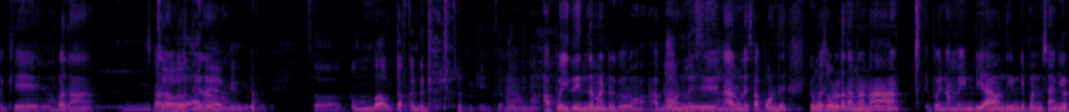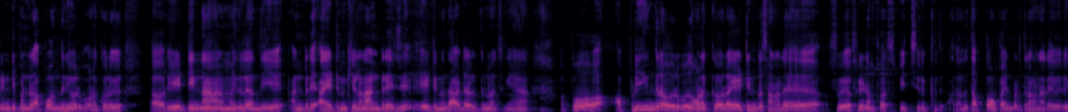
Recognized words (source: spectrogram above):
ஓகே அவ்வளோதான் அது வந்து ஸோ ரொம்ப அவுட் ஆஃப் கண்டென்ட் ஆமாம் அப்போ இது இந்த மேட்டருக்கு வரும். அப்போ வந்து நார்மலைஸ் அப்போ வந்து இவங்க சொல்கிறது என்னன்னா இப்போ நம்ம இந்தியா வந்து இண்டிபெண்டன்ஸ் வாங்கி ஒரு இண்டிபெண்டன்ட் அப்போ வந்து நீ ஒரு உனக்கு ஒரு ஒரு எயிட்டீன்னா நம்ம இதில் வந்து அண்ட்ரே எயிட்டின் கீழேனா அண்ட்ரேஜ் எயிட்டீன் வந்து அடல்ட்டுன்னு வச்சுக்கோங்க. அப்போது அப்படிங்கிற ஒரு போது உனக்கு ஒரு எயிட்டீன் ப்ளஸ் ஆனாலே ஃப்ரீ ஃப்ரீடம் ஃபார் ஸ்பீச் இருக்குது. அதை வந்து தப்பாகவும் பயன்படுத்துகிறாங்க நிறைய பேர்.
